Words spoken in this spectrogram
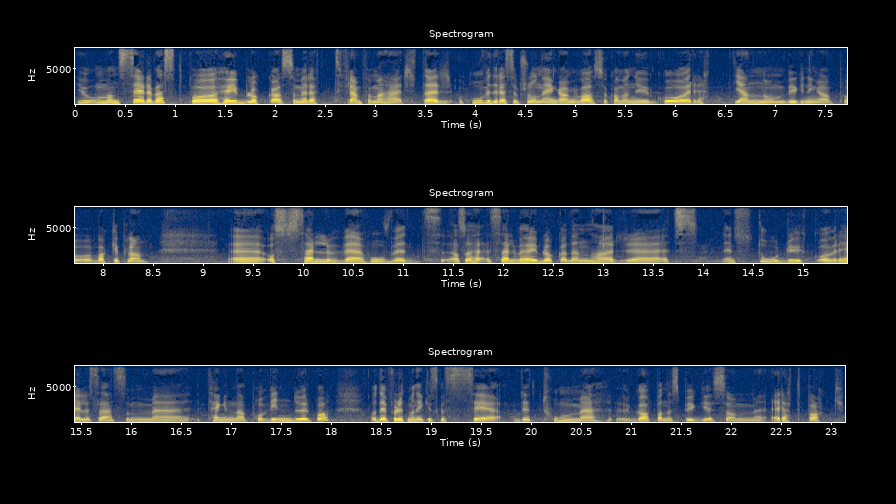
Jo, Man ser det best på Høyblokka som er rett fremfor meg her. Der hovedresepsjonen en gang var, så kan man nå gå rett gjennom bygninga på bakkeplan. Eh, og selve, hoved, altså selve Høyblokka den har eh, et en stor duk over hele seg som er tegna på vinduer på. Og Det er fordi man ikke skal se det tomme, gapende bygget som er rett bak.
